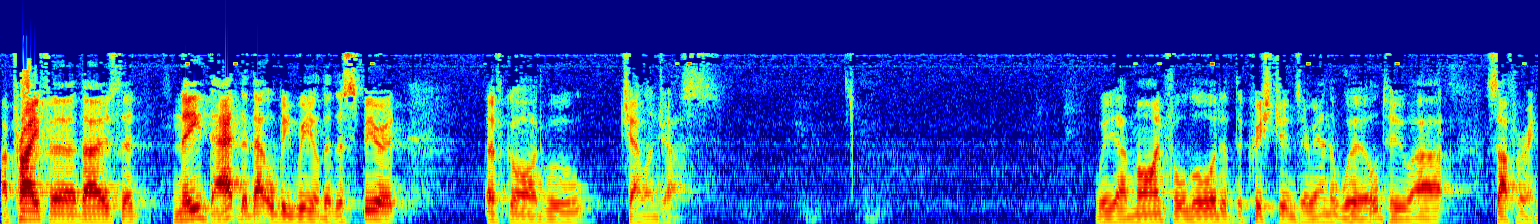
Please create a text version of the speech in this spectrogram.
I pray for those that need that, that that will be real, that the Spirit of God will challenge us. We are mindful, Lord, of the Christians around the world who are suffering.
